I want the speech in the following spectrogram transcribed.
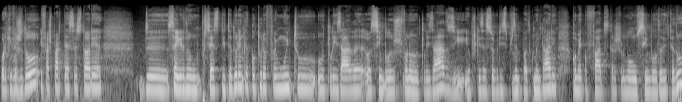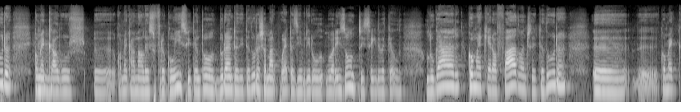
O arquivo ajudou e faz parte dessa história de sair de um processo de ditadura em que a cultura foi muito utilizada, os símbolos foram utilizados, e eu pesquisei sobre isso, por exemplo, para o documentário, como é que o fado se transformou um símbolo da ditadura, como uhum. é que uhum. alguns como é que a Amália sofreu com isso e tentou, durante a ditadura, chamar poetas e abrir o, o, horizonte e sair daquele lugar, como é que era o fado antes da ditadura, uh, uh, como é que,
